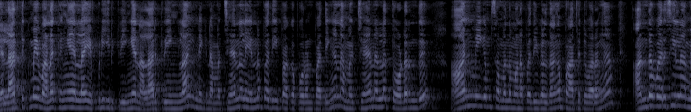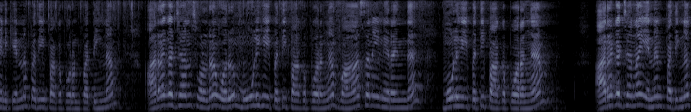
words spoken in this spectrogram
எல்லாத்துக்குமே வணக்கங்க. எல்லாம் எப்படி இருக்கிறீங்க? நல்லா இருக்கிறீங்களா? இன்றைக்கி நம்ம சேனலில் என்ன பதிவு பார்க்க போகிறோம்னு பார்த்தீங்கன்னா நம்ம சேனலில் தொடர்ந்து ஆன்மீகம் சம்மந்தமான பதிவுகள் தாங்க பார்த்துட்டு வரோங்க. அந்த வரிசையில் நம்ம இன்றைக்கி என்ன பதிவு பார்க்க போகிறோம்னு பார்த்தீங்கன்னா அரகஜான்னு சொல்கிற ஒரு மூலிகை பற்றி பார்க்க போகிறோங்க வாசனை நிறைந்த மூலிகை பற்றி பார்க்க போகிறோங்க அரகஜனா என்னன்னு பார்த்தீங்கன்னா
